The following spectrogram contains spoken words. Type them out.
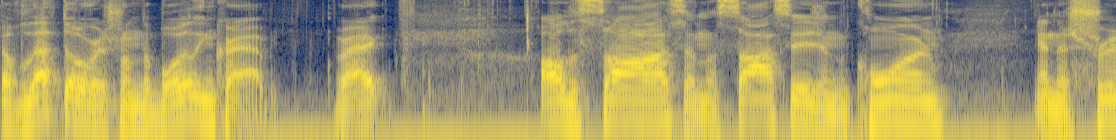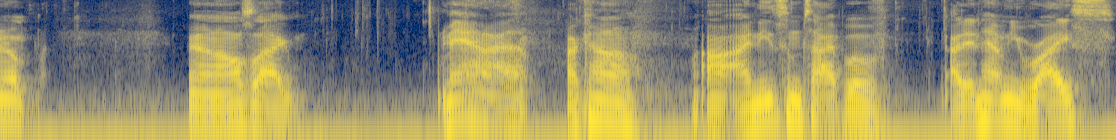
of leftovers from the boiling crab, right? All the sauce and the sausage and the corn and the shrimp, and I was like, man, I, I kind of I need some type of. I didn't have any rice,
